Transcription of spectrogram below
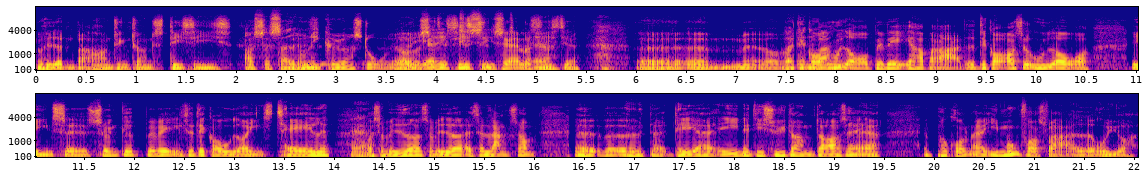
Nu hedder den bare Huntingtons disease. Og så sad hun i kørestol. Øh, også, ja, til sidst, til, til allersidst, ja. ja. Øh, øh, og Hvordan det går hun? ud over bevægeapparatet. Det går også ud over ens øh, synkebevægelse. Det går ud over ens tale, Ja. og så videre, og så videre. Altså langsomt. Øh, øh, der, det er en af de sygdomme, der også er på grund af immunforsvaret ryger.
